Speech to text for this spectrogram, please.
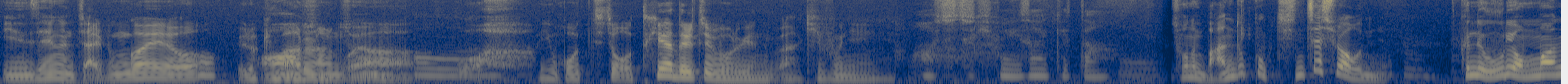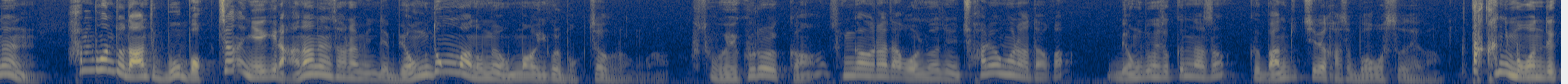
인생은 짧은 거예요. 이렇게 아, 말을 하는 진짜? 거야. 어, 와, 이거 어- 진짜 어떻게 해야 될지 모르겠는 거야 기분이. 아 진짜 기분 이상했겠다 저는 만둣국 진짜 싫어하거든요. 근데 우리 엄마는 한 번도 나한테 뭐 먹자는 얘기를 안 하는 사람인데 명동만 오면 엄마가 이걸 먹자 그런 거야. 그래서 왜 그럴까 생각을 하다가 얼마 전에 촬영을 하다가 명동에서 끝나서 그 만두집에 가서 먹었어 내가. 딱 한 입 먹었는데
